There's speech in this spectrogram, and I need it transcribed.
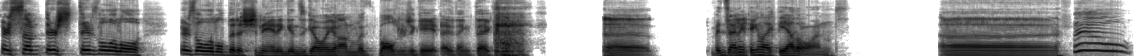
there's some there's there's a little there's a little bit of shenanigans going on with Baldur's Gate. I think that could uh it's be- anything like the other ones. uh well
